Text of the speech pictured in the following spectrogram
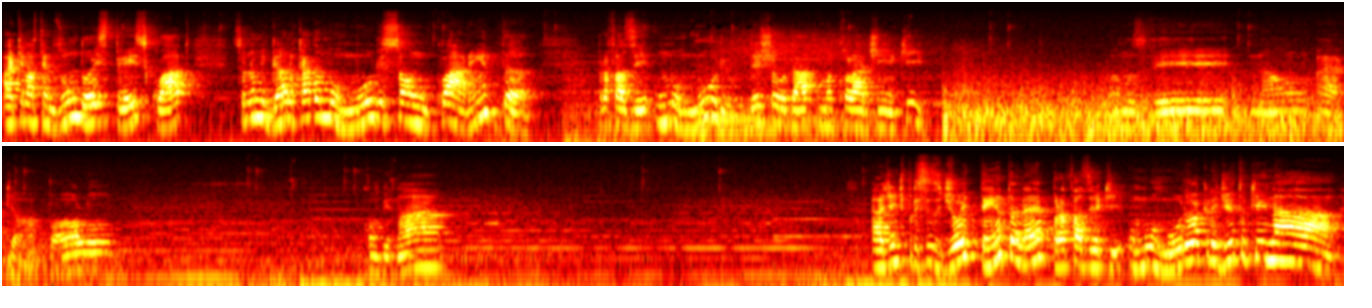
Aqui nós temos um, dois, três, quatro. Se eu não me engano, cada murmúrio são 40 para fazer um murmúrio. Deixa eu dar uma coladinha aqui. Vamos ver. Não. É, aqui ó. Apolo. Combinar. A gente precisa de 80, né? Pra fazer aqui um murmúrio. Eu acredito que na.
